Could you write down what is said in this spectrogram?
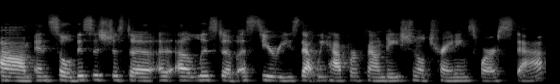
Um, and so this is just a, a, list of a series that we have for foundational trainings for our staff.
